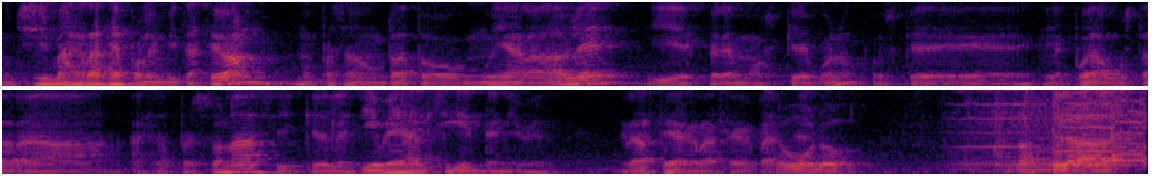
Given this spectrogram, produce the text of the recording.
Muchísimas gracias por la invitación. Hemos pasado un rato muy agradable y esperemos que, bueno, pues que, que les pueda gustar a, a, esas personas y que les lleve al siguiente nivel. Gracias, gracias, gracias. Seguro. Gracias.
